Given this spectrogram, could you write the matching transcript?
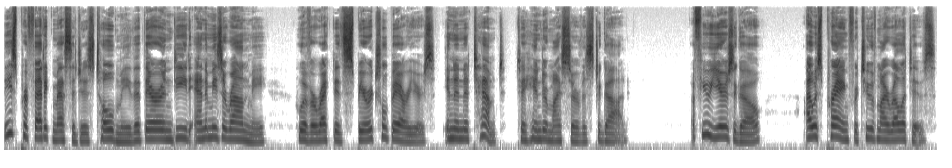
These prophetic messages told me that there are indeed enemies around me who have erected spiritual barriers in an attempt to hinder my service to God. A few years ago, I was praying for two of my relatives,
